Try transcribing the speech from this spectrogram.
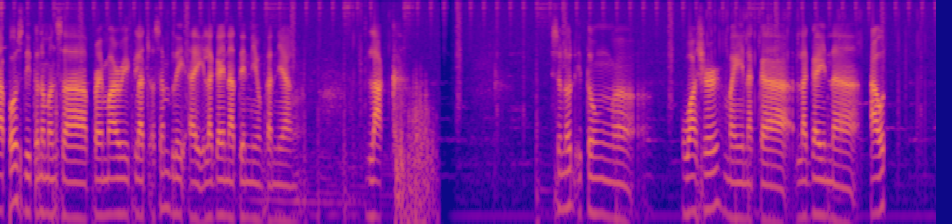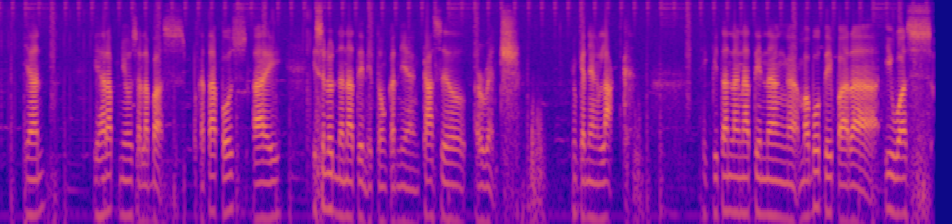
Tapos dito naman sa primary clutch assembly ay ilagay natin yung kanyang lock. Sunod itong uh, washer may nakalagay na out. Yan. Iharap nyo sa labas. Pagkatapos ay isunod na natin itong kanyang castle wrench. Yung kanyang lock. Higpitan lang natin ng uh, mabuti para iwas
